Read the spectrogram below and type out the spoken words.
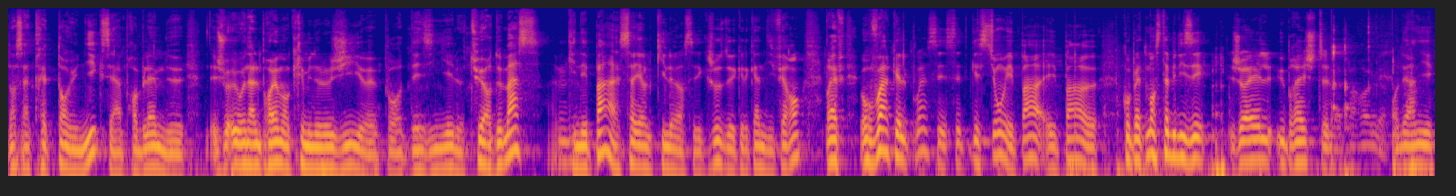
dans un trait de temps unique. C'est un problème de. on a le problème en criminologie euh, pour désigner le tueur de masse, mhm. qui n'est pas un serial killer, c'est quelque chose de quelqu'un de différent. Bref, on voit à quel point cette question n'est pas, est pas euh, complètement stabilisée. Joël Hubrecht, la parole en dernier.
